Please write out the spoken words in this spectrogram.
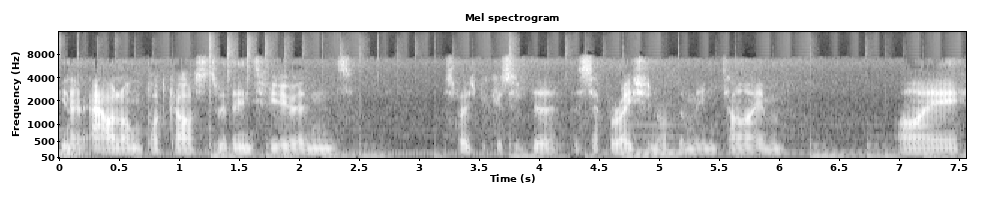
you know, hour-long podcasts with an interview, and suppose because of the, the separation of them in time, I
